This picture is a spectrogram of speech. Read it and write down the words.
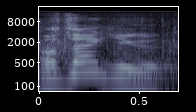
Well, thank you.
